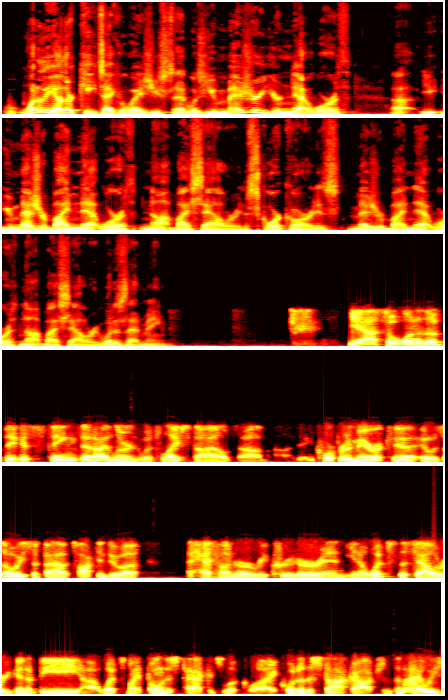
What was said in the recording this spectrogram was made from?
one of the other key takeaways you said was you measure your net worth. Uh, you, you measure by net worth, not by salary. The scorecard is measured by net worth, not by salary. What does that mean? Yeah, so one of the biggest things that I learned with lifestyles um, in corporate America, it was always about talking to a a headhunter, recruiter, and you know what's the salary going to be? Uh, what's my bonus package look like? What are the stock options? And I always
